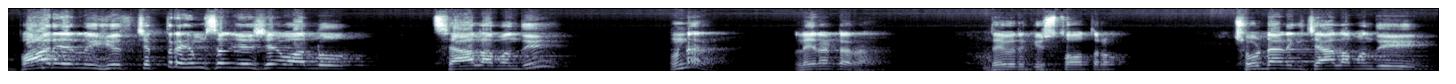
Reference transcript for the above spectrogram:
భార్యను చిత్రహింసలు చేసేవాళ్ళు చాలామంది ఉన్నారు. లేరంటారా? దేవునికి స్తోత్రం. చూడడానికి చాలామంది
